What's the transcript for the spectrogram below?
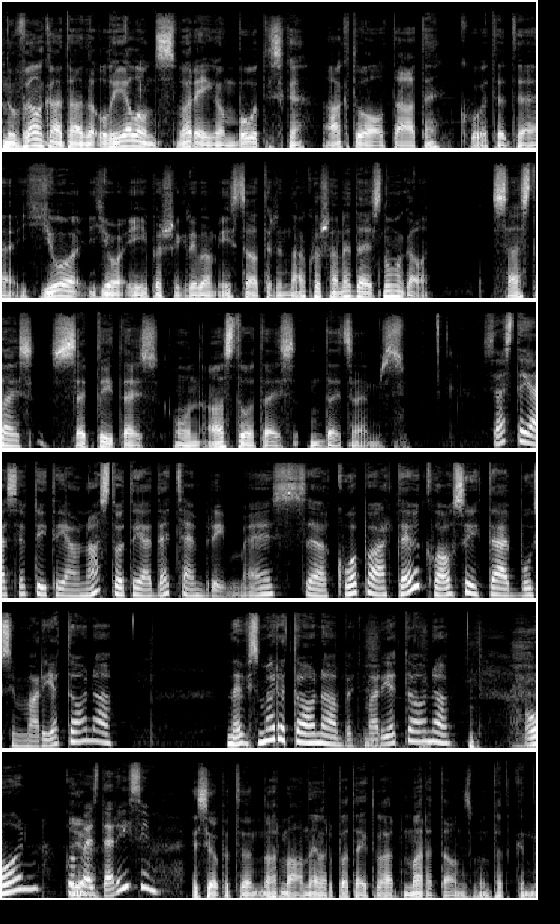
Nu, vēl kā tāda liela un svarīga un būtiska aktualitāte, ko tad jo, jo īpaši gribam izcelt, ir nākošā nedēļas nogale - 6., 7. un 8. decembris. 6., 7. un 8. decembrī mēs kopā ar tevi, klausītāji, būsim maratonā. Nevis maratonā, bet maratonā. Un ko mēs darīsim? Es jau pat normāli nevaru pateikt vārdu maratons. Man pat, kad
